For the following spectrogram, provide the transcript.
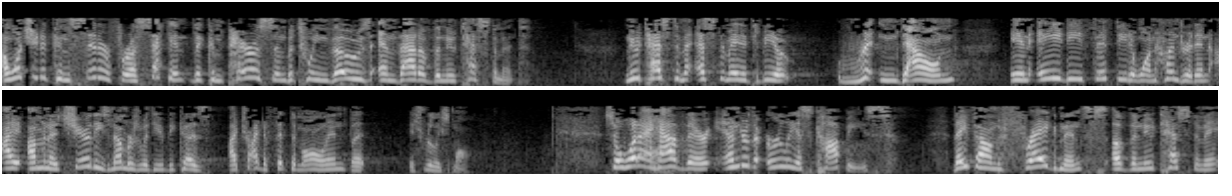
I want you to consider for a second the comparison between those and that of the New Testament. New Testament estimated to be written down in AD 50 to 100, and I, I'm going to share these numbers with you because I tried to fit them all in, but it's really small. So what I have there, under the earliest copies, they found fragments of the New Testament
